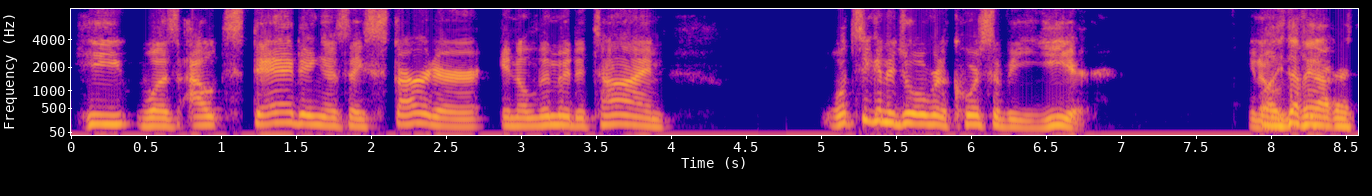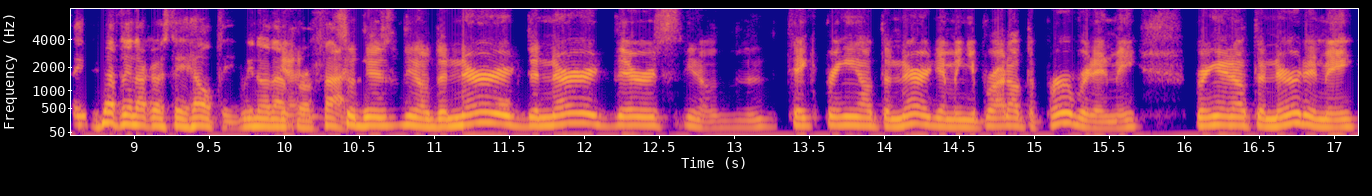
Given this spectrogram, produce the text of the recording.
he was outstanding as a starter in a limited time. What's he going to do over the course of a year? You well, he's definitely not going to stay. Definitely not going to stay healthy. We know that Yeah, for a fact. So there's, you know, the nerd, the nerd. There's, you know, the, take bringing out the nerd. I mean, you brought out the pervert in me, bringing out the nerd in me.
